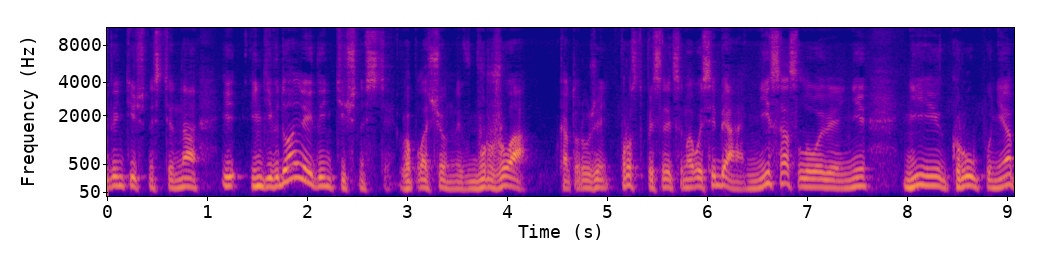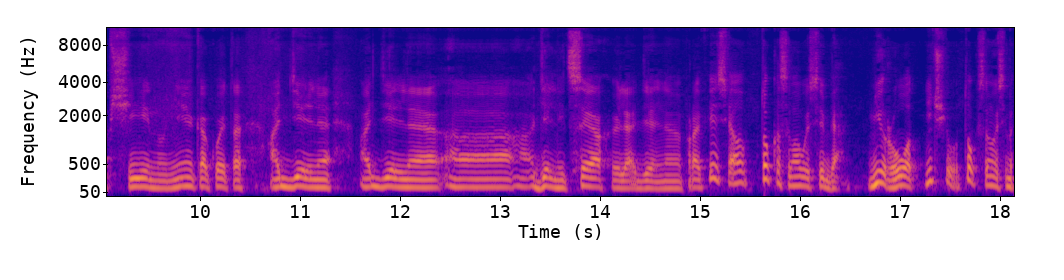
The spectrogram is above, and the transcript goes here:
идентичности на индивидуальной идентичности, воплощенной в буржуа, который уже просто представляет самого себя, ни сословие, ни, ни группу, ни общину, ни какой-то отдельный, отдельный, э, отдельный цех или отдельную профессию, а только самого себя. Ни род, ничего, только самого себя.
